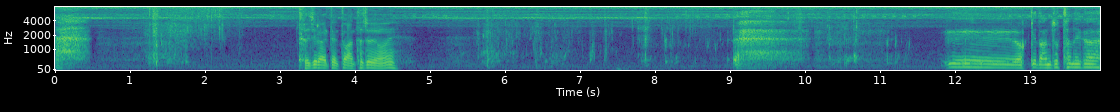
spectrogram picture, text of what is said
아. 터지라 할 땐 또 안 터져요. 으, 어깨도 안 좋다 내가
